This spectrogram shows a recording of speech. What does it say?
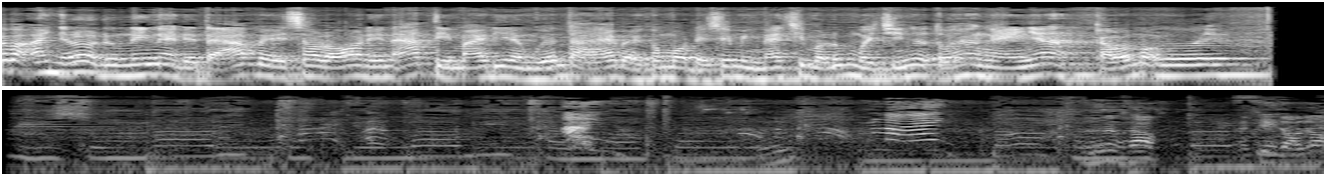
Các bạn hãy nhớ vào đường link này để tải app về sau đó đến app tìm ID là Nguyễn Tài 2701 để xem mình livestream vào lúc 19 giờ tối hàng ngày nhá. Cảm ơn mọi người. Làm sao? Anh chia hả?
